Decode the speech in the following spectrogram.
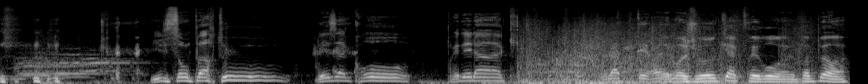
Ils sont partout, les accros, près des lacs. De la terreur. Et moi, je vais au cac, frérot, hein, pas peur, hein.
